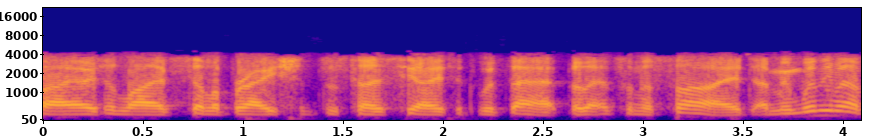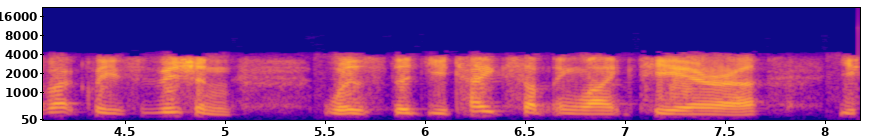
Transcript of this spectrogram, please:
Biota Live celebrations associated with that, but that's an aside. I mean, William R. Buckley's vision was that you take something like Tierra, you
